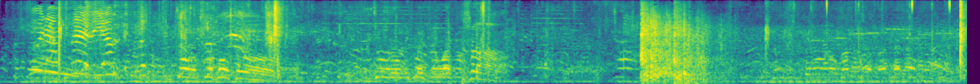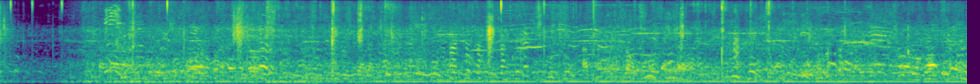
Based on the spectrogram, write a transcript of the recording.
Una feria! Giuro piovoso! Giuro di quel peguagno sa! Thank you.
